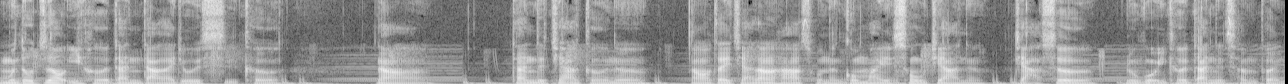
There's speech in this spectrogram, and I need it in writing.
我们都知道一盒蛋大概就是十颗，那蛋的价格呢，然后再加上它所能够卖的售价呢，假设如果一颗蛋的成本，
